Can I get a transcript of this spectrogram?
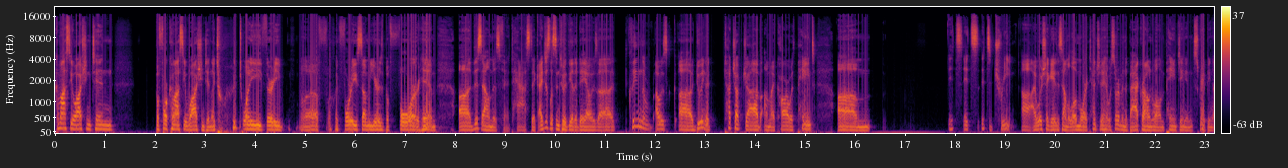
Kamasi Washington before Kamasi Washington, like 20, 30, uh, like 40 some years before him. Uh, this album is fantastic. I just listened to it the other day. I was uh, cleaning the, I was uh, doing a touch up job on my car with paint. Um, it's it's it's a treat. Uh, I wish I gave this album a little more attention. It was sort of in the background while I'm painting and scraping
